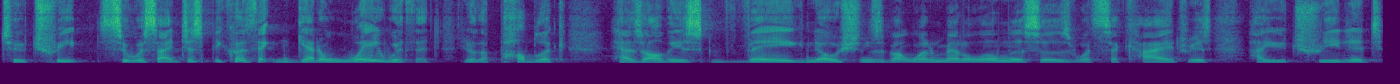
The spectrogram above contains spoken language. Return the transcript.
to treat suicide just because they can get away with it. You know, the public has all these vague notions about what mental illness is, what psychiatry is, how you treat it,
